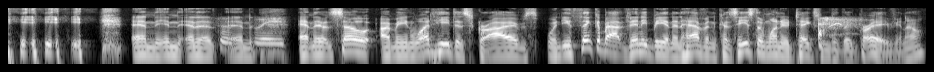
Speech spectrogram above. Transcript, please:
he and in and it, So and sweet. and it was so. I mean, what he describes when you think about Vinny being in heaven, because he's the one who takes him to the grave, you know,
